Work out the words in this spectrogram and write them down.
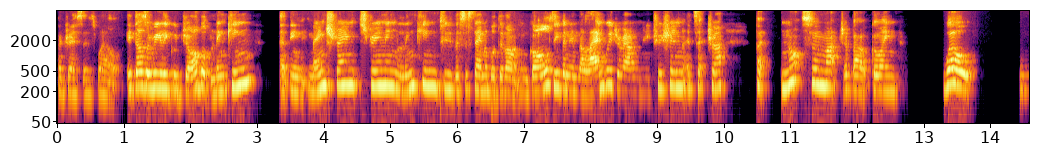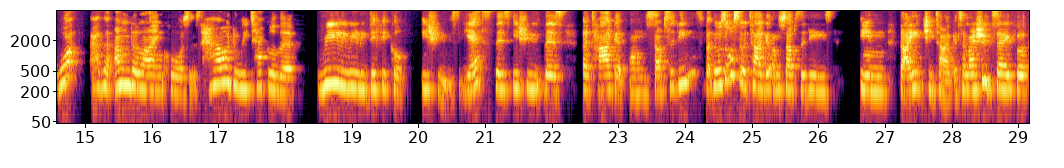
address as well. It does a really good job of linking uh, in mainstream streaming, linking to the sustainable development goals, even in the language around nutrition, etc but not so much about going, well, what are the underlying causes? How do we tackle the really, really difficult issues? Yes, there's issue, there's a target on subsidies, but there was also a target on subsidies in the Aichi targets. And I should say, for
